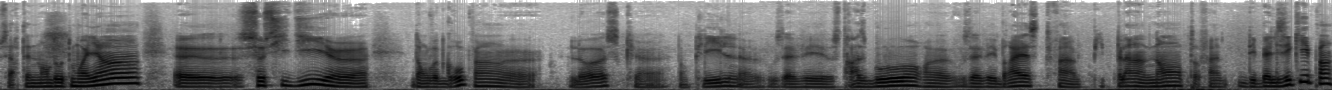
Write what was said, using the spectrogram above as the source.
certainement d'autres moyens. Ceci dit, dans votre groupe, hein, LOSC, donc Lille, vous avez Strasbourg, vous avez Brest, enfin puis plein Nantes, enfin des belles équipes. Hein.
